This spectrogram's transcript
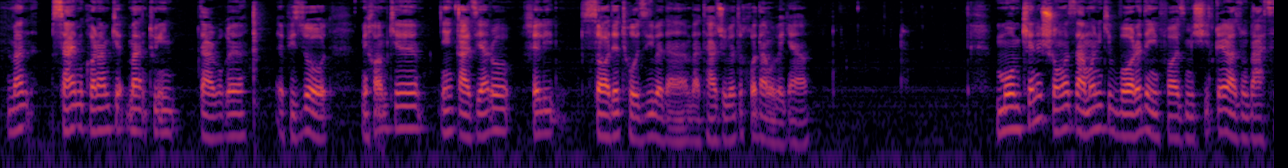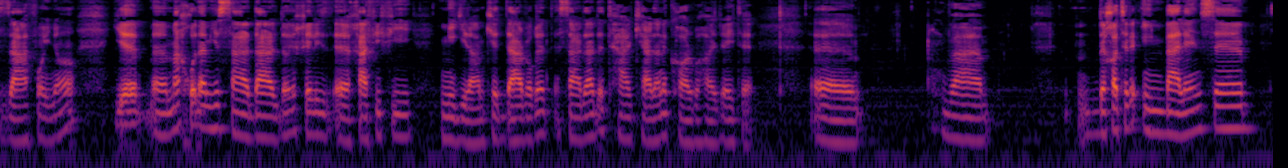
من سعی می‌کنم که من تو این در واقع اپیزود می‌خوام که این قضیه رو خیلی ساده توضیح بدم و تجربیات خودم رو بگم. ممکنه شما زمانی که وارد این فاز میشید غیر از اون بحث ضعف و اینا یه من خودم یه سردردای خیلی خفیفی می‌گیرم که در واقع سردرد ترک کردن کربوهیدریته و به خاطر imbalance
